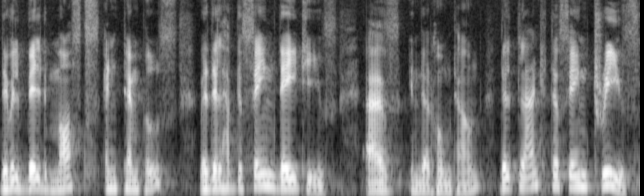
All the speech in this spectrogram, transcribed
They will build mosques and temples where they'll have the same deities as in their hometown. They'll plant the same trees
